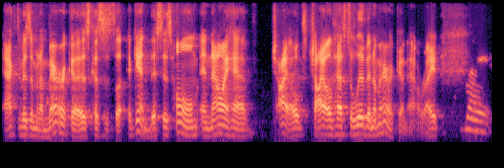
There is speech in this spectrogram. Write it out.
activism in America is because it's like, again, this is home, and now I have child. Child has to live in America now, right? Right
